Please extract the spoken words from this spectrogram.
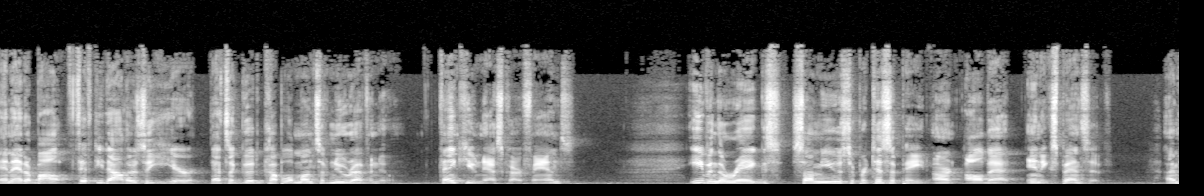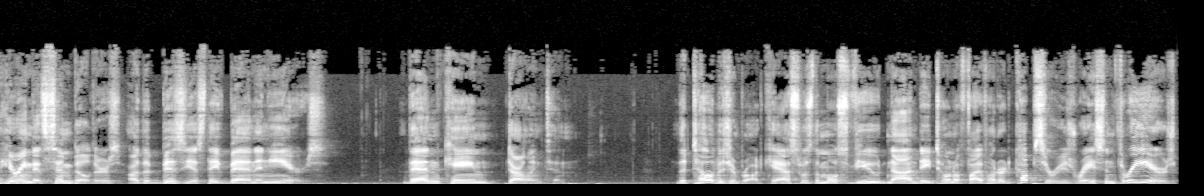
And at about $50 a year, that's a good couple of months of new revenue. Thank you, NASCAR fans. Even the rigs some use to participate aren't all that inexpensive. I'm hearing that sim builders are the busiest they've been in years. Then came Darlington. The television broadcast was the most viewed non Daytona 500 Cup Series race in three years,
